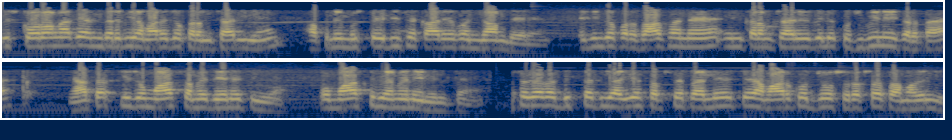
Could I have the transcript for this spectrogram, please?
इस कोरोना के अंदर भी हमारे जो कर्मचारी हैं, अपनी मुस्तैदी से कार्य को अंजाम दे रहे हैं। लेकिन जो प्रशासन है, इन कर्मचारियों के लिए कुछ भी नहीं करता है। यहाँ तक कि जो मास्क हमें देने चाहिए। वो मास्क भी हमें नहीं मिलते हैं। सबसे ज़्यादा दिक्कत ये आई है सबसे पहले कि हमारे को जो सुरक्षा सामग्री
